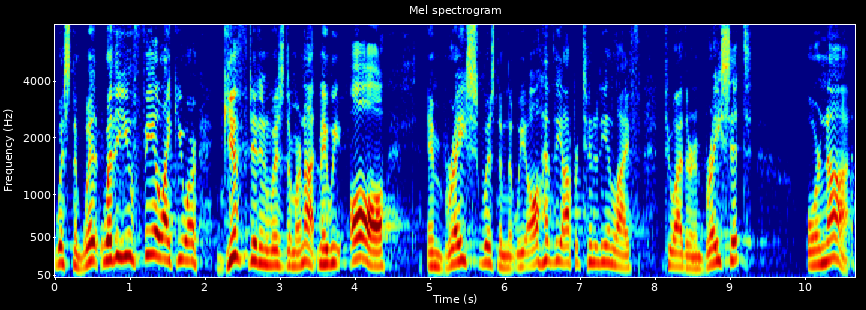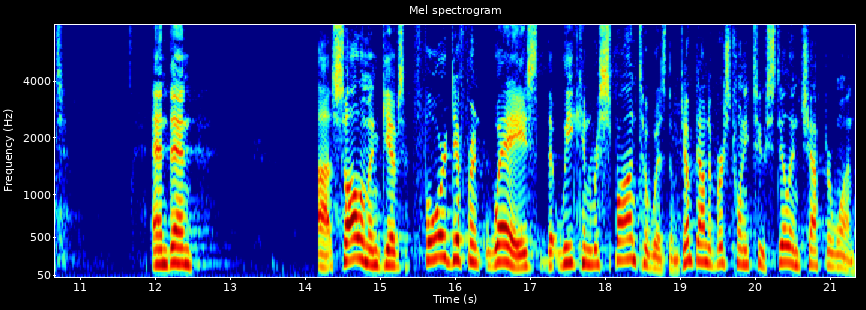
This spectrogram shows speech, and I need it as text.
wisdom. Whether you feel like you are gifted in wisdom or not, may we all embrace wisdom, that we all have the opportunity in life to either embrace it or not. And then uh, Solomon gives four different ways that we can respond to wisdom. Jump down to verse 22, still in chapter 1.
